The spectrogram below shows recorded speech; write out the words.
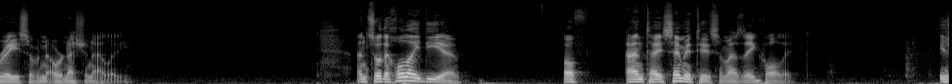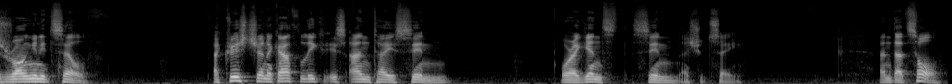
race or nationality. And so the whole idea of anti Semitism, as they call it, is wrong in itself. A Christian, a Catholic, is anti sin, or against sin, I should say. And that's all.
